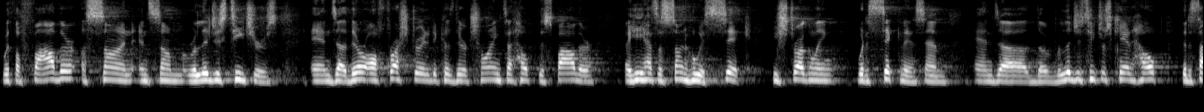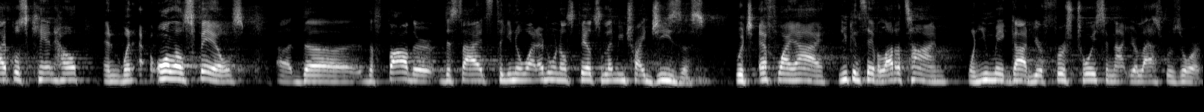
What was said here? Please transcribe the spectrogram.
with a father, a son, and some religious teachers. And uh, they're all frustrated because they're trying to help this father. Uh, he has a son who is sick, he's struggling with a sickness. And and uh, the religious teachers can't help, the disciples can't help, and when all else fails, uh, the, the father decides to, you know what, everyone else failed, so let me try Jesus. Which, FYI, you can save a lot of time when you make God your first choice and not your last resort.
